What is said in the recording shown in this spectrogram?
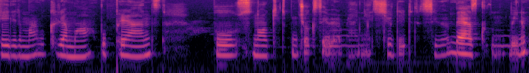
şeylerim var. Bu krema. Bu prens. Bu snorket. Bunu çok seviyorum yani. Aşırı derecede seviyorum. Beyaz kızım benim.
